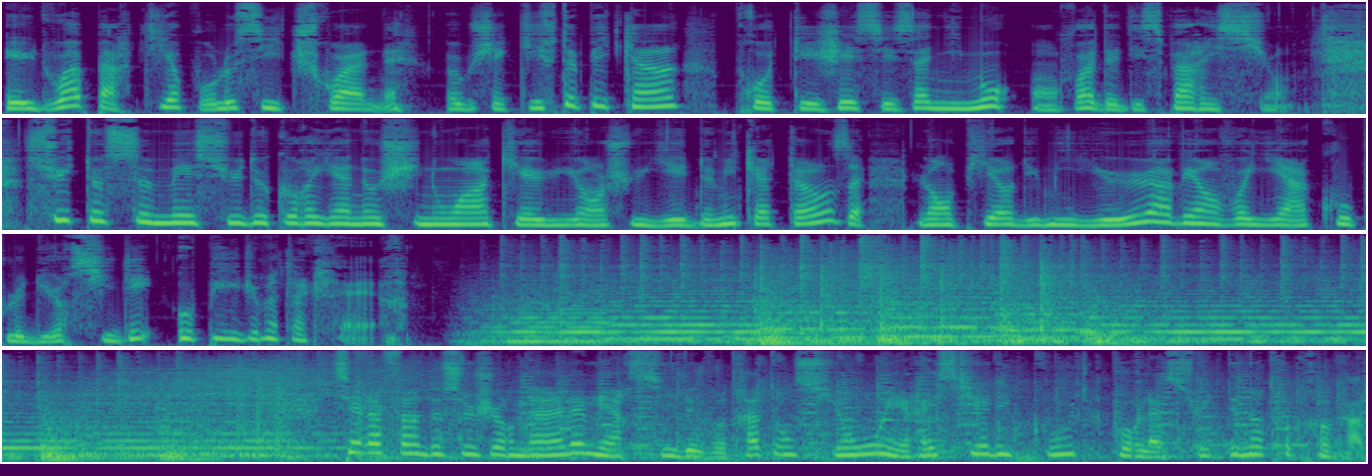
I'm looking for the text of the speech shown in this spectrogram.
et il doit partir pour le Sichuan. Objectif de Pékin, protéger ces animaux en voie de disparition. Suite au sommet sud-coréano-chinois qui a eu lieu en juillet 2014, l'Empire du Milieu avait envoyé un couple du au pays du matin clair. C'est la fin de ce journal. Merci de votre attention et restez à l'écoute pour la suite de notre programme.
